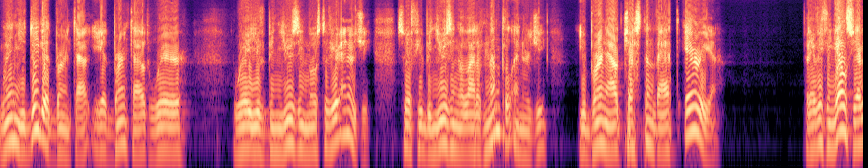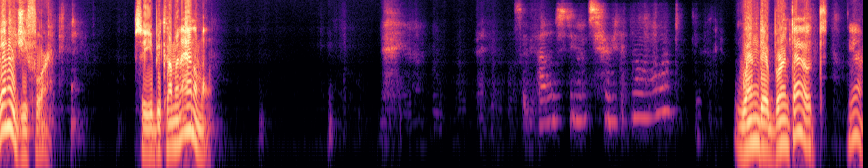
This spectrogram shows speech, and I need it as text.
when you do get burnt out, you get burnt out where where you've been using most of your energy. So if you've been using a lot of mental energy, you burn out just in that area. But everything else you have energy for. So you become an animal. So When they're burnt out, yeah.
